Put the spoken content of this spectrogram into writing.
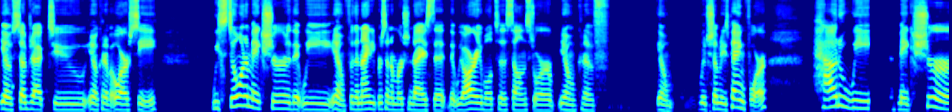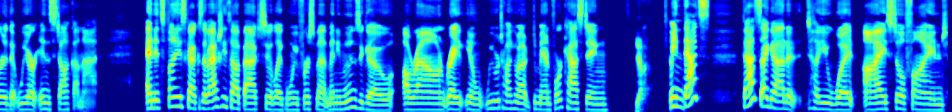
you know subject to you know kind of orc we still want to make sure that we you know for the 90% of merchandise that that we are able to sell in store you know kind of you know which somebody's paying for how do we make sure that we are in stock on that? And it's funny scott because i've actually thought back to like when we first met many moons ago around right you know we were talking about demand forecasting. Yeah. I mean that's that's i gotta tell you what i still find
